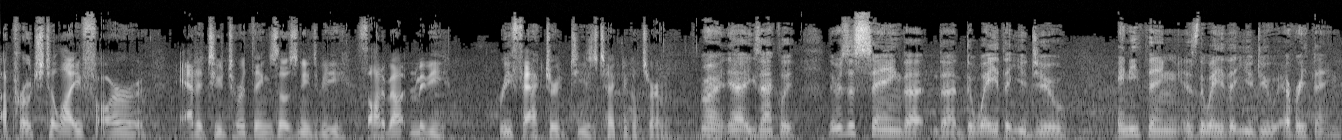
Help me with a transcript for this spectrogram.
approach to life, our attitude toward things, those need to be thought about and maybe refactored, to use a technical term. Right. Yeah. Exactly. There's this saying that that the way that you do anything is the way that you do everything,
